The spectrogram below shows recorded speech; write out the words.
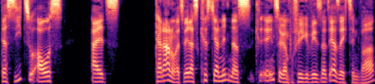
das sieht so aus, als, keine Ahnung, als wäre das Christian Lindners Instagram-Profil gewesen, als er 16 war.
